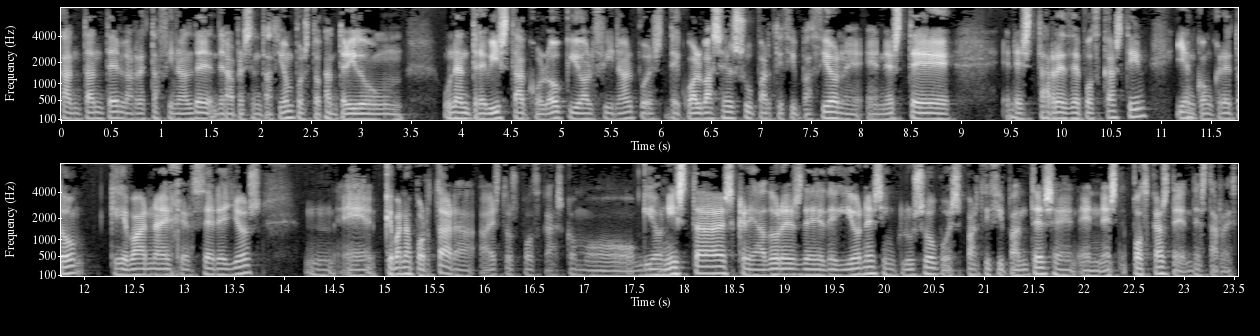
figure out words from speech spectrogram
cantante en la recta final de, la presentación, puesto que han tenido una entrevista, coloquio al final, pues de cuál va a ser su participación en, este, en esta red de podcasting y en concreto qué van a ejercer ellos, eh, qué van a aportar a, estos podcasts como guionistas, creadores de, guiones, incluso pues participantes en, este podcast de, esta red.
